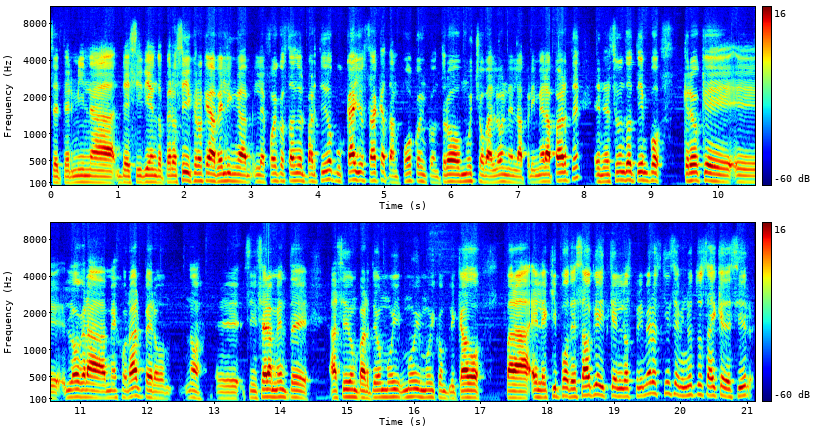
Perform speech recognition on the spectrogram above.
se termina decidiendo. Pero sí, creo que a Bellingham le fue costando el partido. Bucayo Saka tampoco encontró mucho balón en la primera parte. En el segundo tiempo creo que eh, logra mejorar, pero no, sinceramente ha sido un partido muy, muy, muy complicado para el equipo de Southgate, que en los primeros 15 minutos hay que decir,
